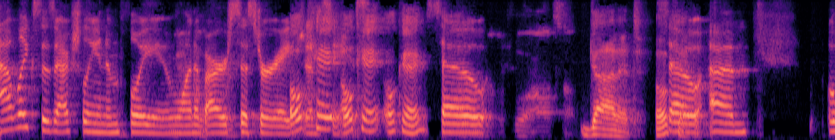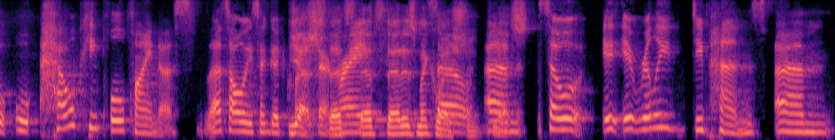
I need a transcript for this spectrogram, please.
Alex is actually an employee in one of our sister agencies. Okay, okay, okay. So got it. Okay. So um how people find us. That's always a good question yes, that's, right? that's that is my question. so, um, yes. so it, it really depends. Um,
